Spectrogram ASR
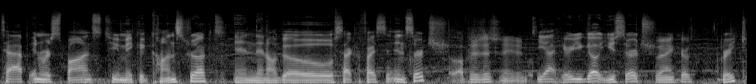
Tap in response to make a construct, and then I'll go sacrifice it in search. Oh, Opposition agent. Yeah, here you go. You search. Bankrupt. Great.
